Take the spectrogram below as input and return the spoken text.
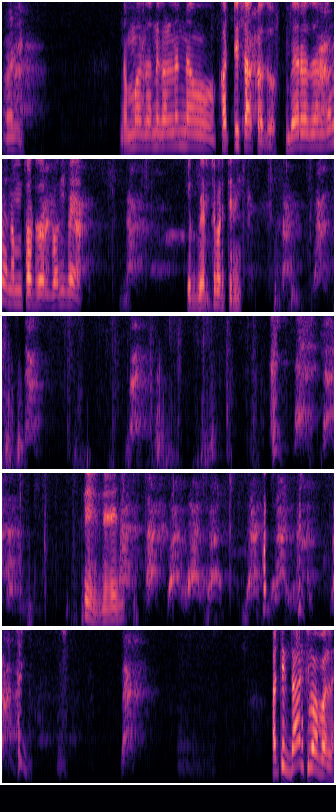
ನೋಡಿ, ನಮ್ಮ ದನಗಳನ್ನ ನಾವು ಕಟ್ಟಿ ಸಾಕೋದು. ಬೇರೆ ದನಗಳು ನಮ್ಮ ತೋಟದಲ್ಲಿ ಬಂದ್ಮೇಲೆ. ಇದು ಬೆರ್ಸಿ ಬರ್ತೀನಿ. ಏ, ಲೇ, ಲೇ. ಅಚ್ಚಿಗೆ ದಾಡ್ಸಿ ಬಾಬಾಲೆ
